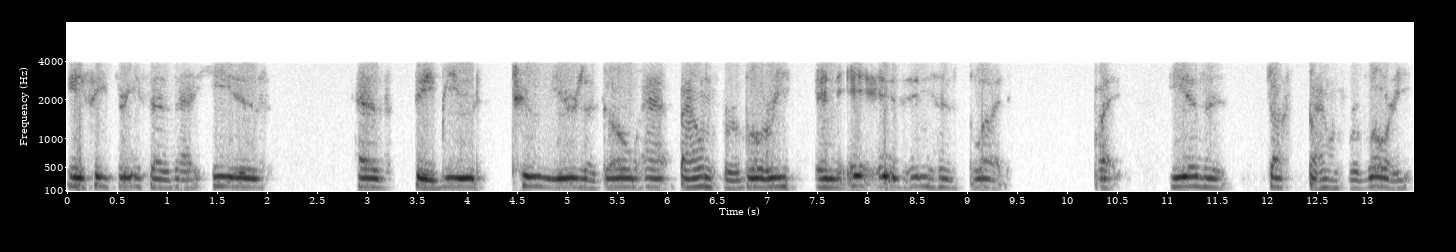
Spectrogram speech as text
EC3 says that he is has debuted two years ago at Bound for Glory, and it is in his blood. But he isn't just bound for glory,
